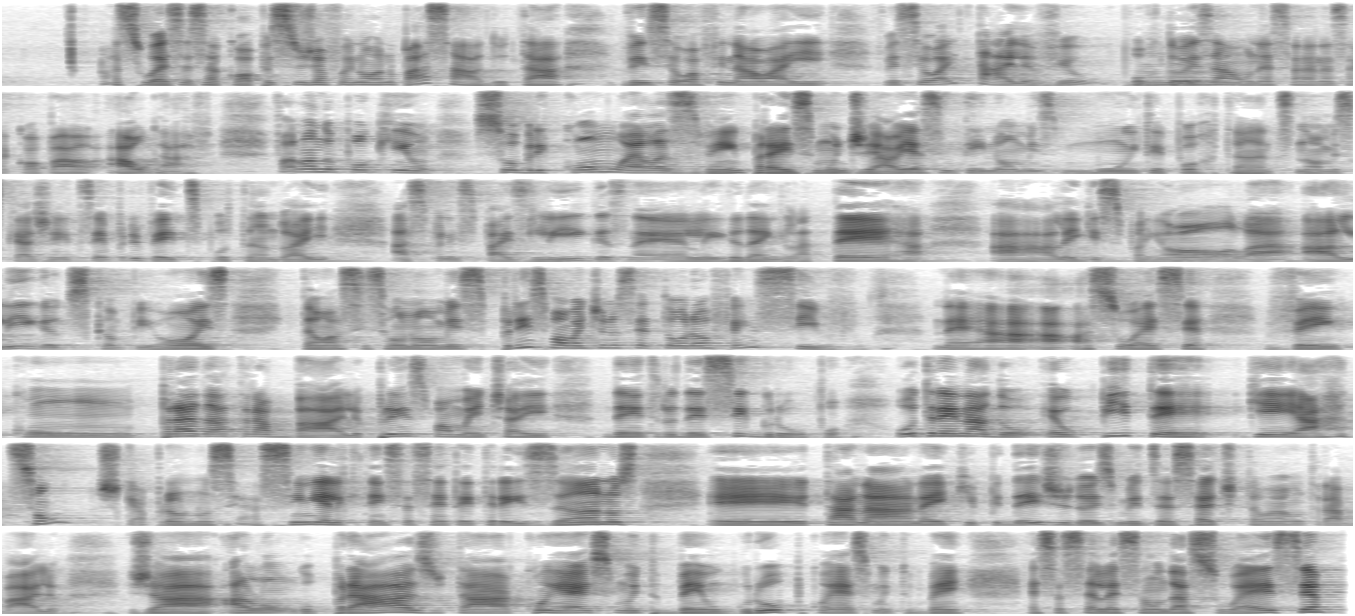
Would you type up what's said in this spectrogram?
a Suécia essa Copa, isso já foi no ano passado, tá? Venceu a final aí, venceu a Itália, viu? Por 2 a 1 um nessa, nessa Copa Algarve. Falando um pouquinho sobre como elas vêm para esse Mundial, e assim, tem nomes muito importantes, nomes que a gente sempre vê disputando aí as principais ligas, né? A Liga da Inglaterra, a Liga Espanhola, a Liga dos Campeões. Então, assim, são nomes principalmente no setor ofensivo, né? A, a, a Suécia vem com para dar trabalho, principalmente aí dentro desse grupo. O treinador é o Peter Gerhardsson, acho que a pronúncia é assim, ele que tem 63 anos, está é, na, na, equipe desde 2017, então é um trabalho já a longo prazo, tá? conhece muito bem o grupo, conhece muito bem essa seleção da Suécia.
